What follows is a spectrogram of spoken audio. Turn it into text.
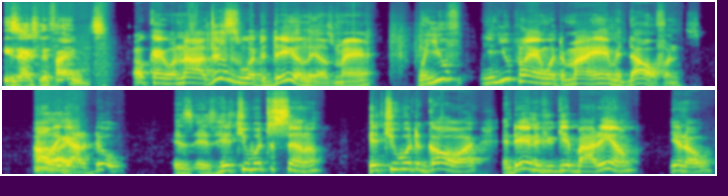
he's actually famous. Okay, well now this is what the deal is, man. When you when you playing with the Miami Dolphins, all, All they got to do is is hit you with the center, hit you with the guard, and then if you get by them, you know,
